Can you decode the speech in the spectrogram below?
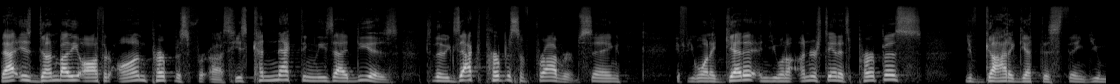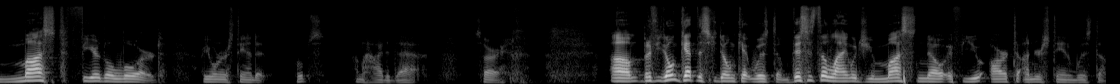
That is done by the author on purpose for us. He's connecting these ideas to the exact purpose of Proverbs, saying, if you want to get it and you want to understand its purpose, You've got to get this thing. You must fear the Lord, or you won't understand it. Oops, I don't know how I did that. Sorry. Um, but if you don't get this, you don't get wisdom. This is the language you must know if you are to understand wisdom.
